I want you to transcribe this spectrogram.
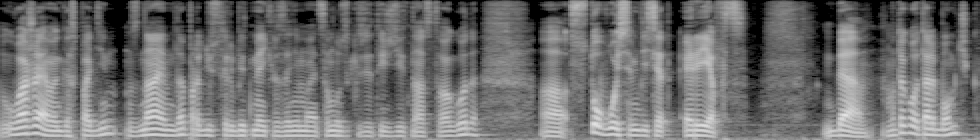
Уважаемый господин, знаем, да, продюсер битмейкер занимается музыкой с 2019 года. 180 ревс. Да, вот такой вот альбомчик.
